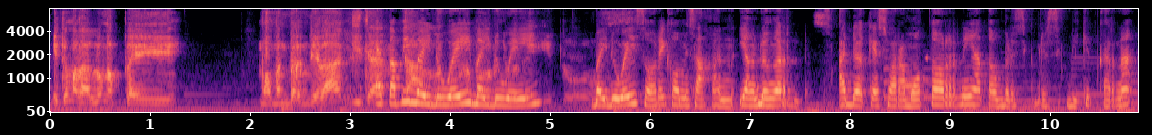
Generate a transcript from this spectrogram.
itu malah lu ngeplay momen bareng dia lagi kan eh tapi by the way by the way. By the way sorry kalau misalkan yang denger ada kayak suara motor nih atau berisik berisik dikit karena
